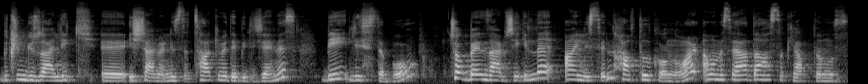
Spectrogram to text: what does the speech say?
bütün güzellik e, işlemlerinizi takip edebileceğiniz bir liste bu. Çok benzer bir şekilde aynı listenin haftalık onu var. Ama mesela daha sık yaptığımız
